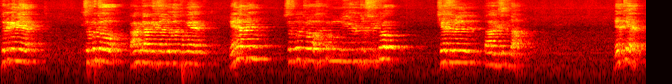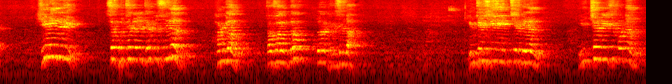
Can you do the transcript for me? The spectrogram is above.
프로그램의 스포츠 강좌 개설력을 통해 연합된 스포츠 활동이 이루어질 수 있도록 최선을 다하겠습니다. 넷째, 시민들이 스포츠를 즐길 수 있는 환경 조성 등 노력하겠습니다. 김천시 체육회는 2025년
